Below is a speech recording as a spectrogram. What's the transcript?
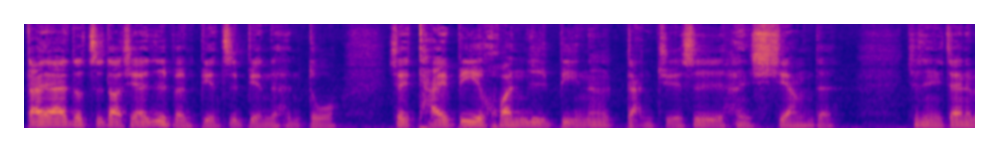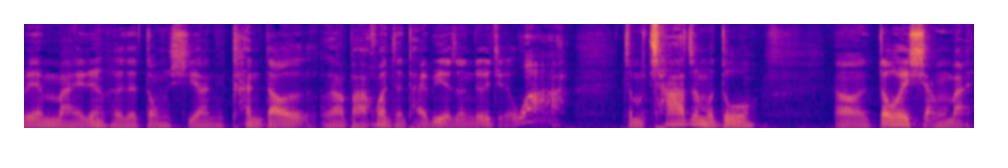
大家都知道，现在日本贬值贬的很多，所以台币换日币那个感觉是很香的。就是你在那边买任何的东西啊，你看到然后把它换成台币的时候，你就会觉得哇，怎么差这么多？然后都会想买。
